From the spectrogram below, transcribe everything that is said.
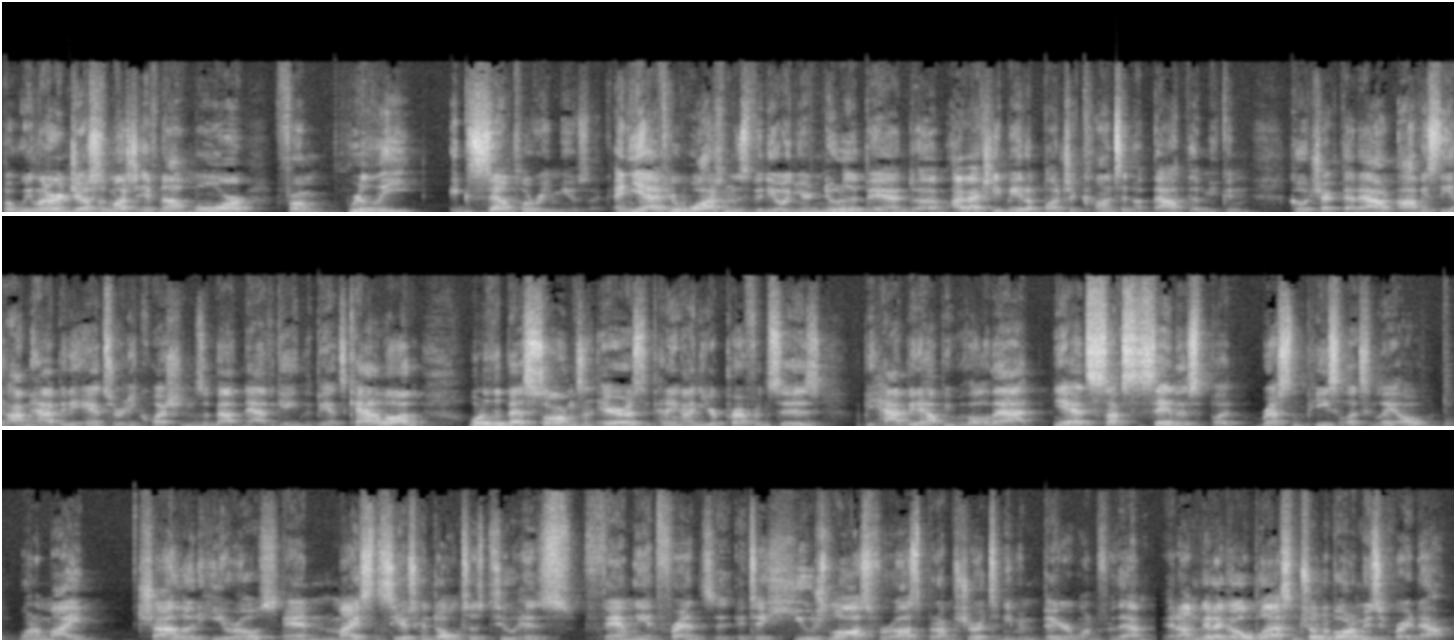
but we learn just as much, if not more, from really exemplary music. And yeah, if you're watching this video and you're new to the band, um, I've actually made a bunch of content about them. You can go check that out. Obviously, I'm happy to answer any questions about navigating the band's catalog. What are the best songs and eras depending on your preferences? I'd be happy to help you with all that. Yeah, it sucks to say this, but rest in peace, Alexi Laiho, one of my childhood heroes, and my sincerest condolences to his family and friends. It's a huge loss for us, but I'm sure it's an even bigger one for them. And I'm gonna go blast some Children of Bodom music right now.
